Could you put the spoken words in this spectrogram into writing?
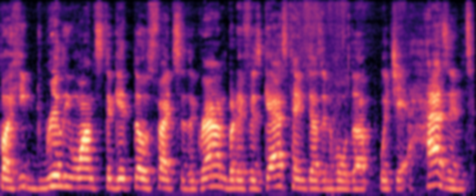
but he really wants to get those fights to the ground. But if his gas tank doesn't hold up, which it hasn't,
